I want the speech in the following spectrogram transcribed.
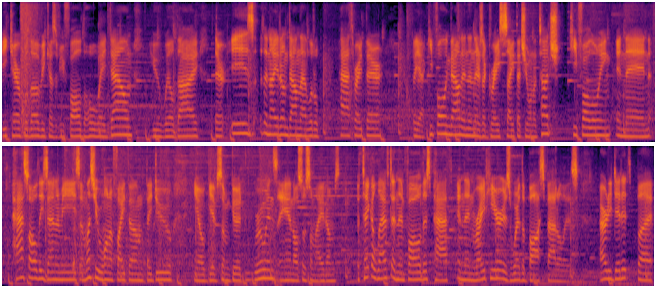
be careful though, because if you fall the whole way down, you will die. There is an item down that little path right there. But yeah, keep falling down and then there's a grace site that you want to touch. Keep following and then pass all these enemies. Unless you want to fight them, they do, you know, give some good runes and also some items. But take a left and then follow this path. And then right here is where the boss battle is. I already did it, but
